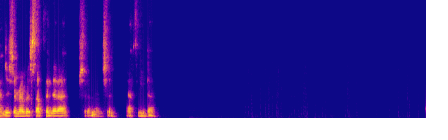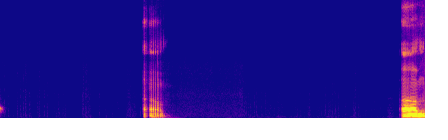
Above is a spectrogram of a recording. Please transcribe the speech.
I just remember something that I should have mentioned after you're done. Um, um,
